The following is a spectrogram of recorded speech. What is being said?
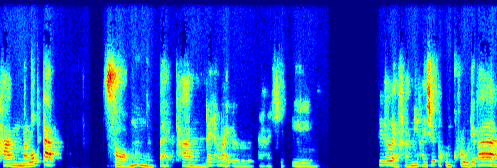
พันมาลบกับสองหมื่นแปดพันได้เท่าไหร่เอ่ยอ่าคิดเอง ได้เท่าไหร่คะมีใครช่วยตอบคุณครูได้บ้าง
